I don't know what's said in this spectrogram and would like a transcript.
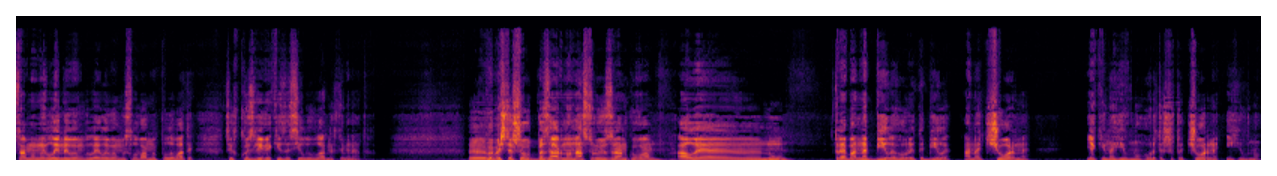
самими ленивими, ленивими словами поливати цих козлів, які засіли у владних кабінетах. Е, Вибачте, що без гарного настрою зранку вам, але ну, треба на біле говорити біле, а на чорне, як і на гівно. Говорити, що це чорне і гівно.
